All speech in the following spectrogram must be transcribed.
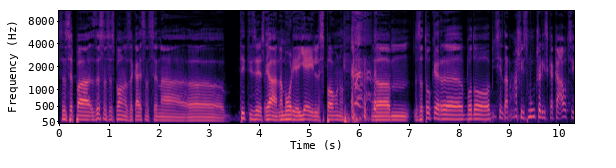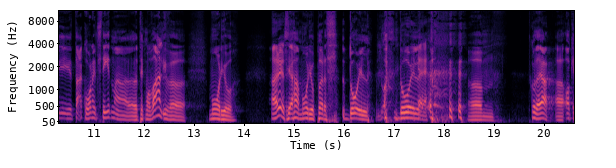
Sem se pa, zdaj sem se spomnil, zakaj sem se na, uh, ti ti zdaj ja, na morje Yale spomnil. Um, zato, ker uh, bodo, mislim, da naši smučari, skakalci, ta konec tedna uh, tekmovali v morju. A res? Ja, morju prs. Doyle. Dojle. Um, tako da, ja, uh, ok.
